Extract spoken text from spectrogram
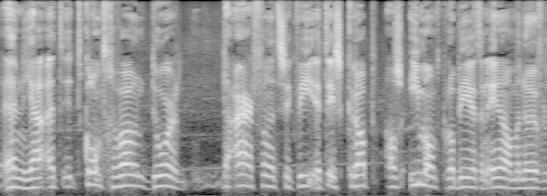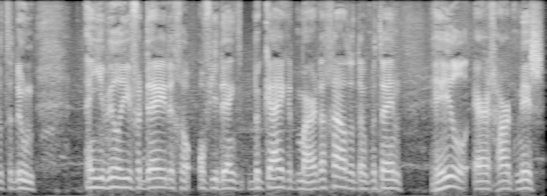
En ja, het, het komt gewoon door de aard van het circuit. Het is krap als iemand probeert een inhaalmanoeuvre te doen en je wil je verdedigen of je denkt bekijk het maar... dan gaat het ook meteen heel erg hard mis.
